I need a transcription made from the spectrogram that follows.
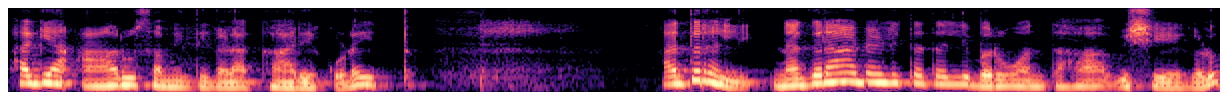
ಹಾಗೆ ಆರು ಸಮಿತಿಗಳ ಕಾರ್ಯ ಕೂಡ ಇತ್ತು. ಅದರಲ್ಲಿ ನಗರಾಡಳಿತದಲ್ಲಿ ಬರುವಂತಹ ವಿಷಯಗಳು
